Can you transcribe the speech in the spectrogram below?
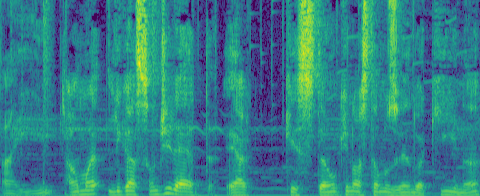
aí há uma ligação direta. É a questão que nós estamos vendo aqui, né,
